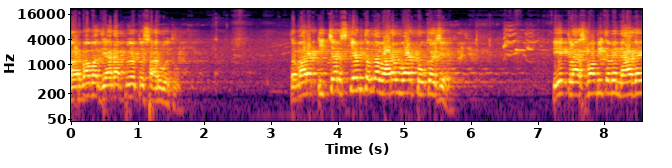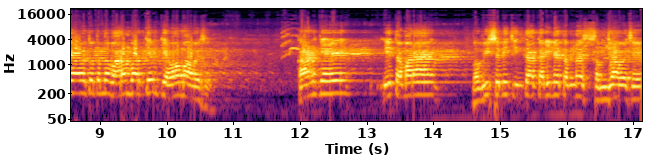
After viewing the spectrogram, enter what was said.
બારમામાં ધ્યાન આપ્યું હોય તો સારું હતું. તમારા ટીચર્સ કેમ તમને વારંવાર ટોકે છે? એ ક્લાસમાં બી તમે ના ગયા હોય તો તમને વારંવાર કેમ કહેવામાં આવે છે? કારણ કે એ તમારા ભવિષ્યની ચિંતા કરીને તમને સમજાવે છે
